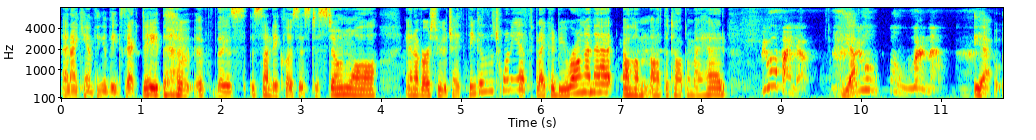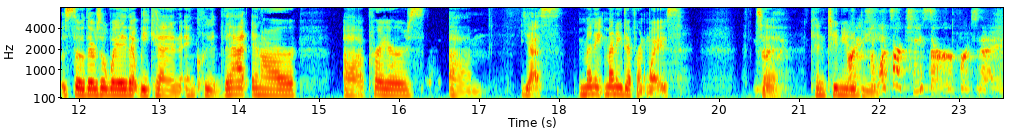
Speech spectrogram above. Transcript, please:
and I can't think of the exact date, the Sunday closest to Stonewall anniversary, which I think is the 20th, but I could be wrong on that um, off the top of my head. We will find out. Yeah. we will we'll learn that. Yeah. So there's a way that we can include that in our uh, prayers. Um, yes. many many different ways to continue All to right, be. so what's our chaser for today?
